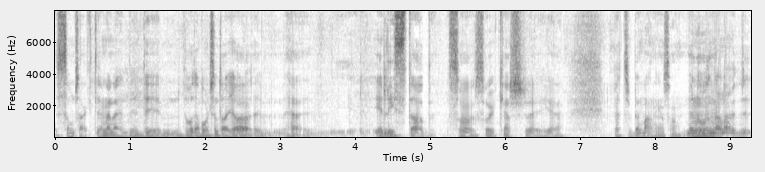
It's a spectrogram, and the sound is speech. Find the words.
som sagt, jag menar, det, det, på den vårdcentral jag eh, är listad så, så kanske det är bättre bemanning och så. Men Mm. och, en annan,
